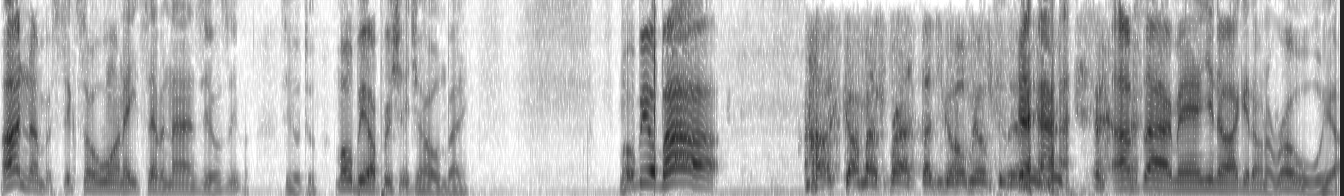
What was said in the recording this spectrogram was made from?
Our number, 601-879-0002. Mobile, appreciate you holding, buddy. Mobile Bob. Oh, it's caught my surprise. Thought you go hold me up to that. I'm sorry, man. You know, I get on a roll here.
